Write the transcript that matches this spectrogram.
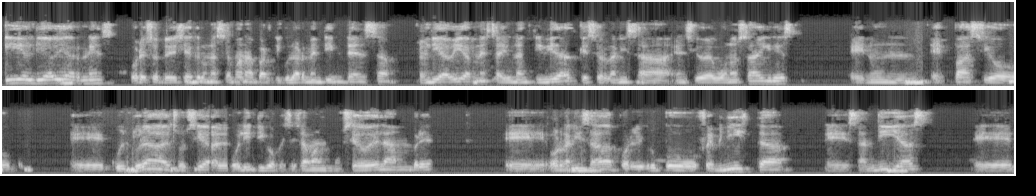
Y el día viernes, por eso te decía que era una semana particularmente intensa, el día viernes hay una actividad que se organiza en Ciudad de Buenos Aires, en un espacio eh, cultural, social, político que se llama el Museo del Hambre, eh, organizada por el grupo feminista eh, Sandías, eh,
